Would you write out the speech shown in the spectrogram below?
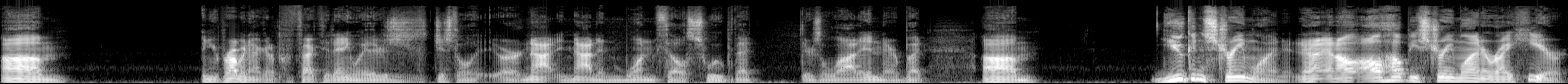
um, and you're probably not going to perfect it anyway. There's just a, or not not in one fell swoop. That there's a lot in there, but um, you can streamline it, and, I, will I'll help you streamline it right here.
